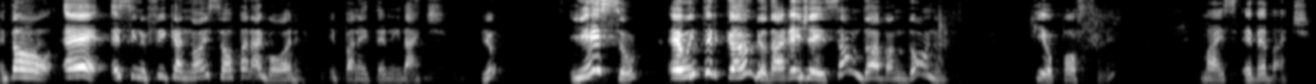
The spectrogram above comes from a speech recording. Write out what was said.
Então, é, é, significa nós só para agora e para a eternidade. Viu? E isso é o intercâmbio da rejeição, do abandono, que eu posso, né? Mas é verdade.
